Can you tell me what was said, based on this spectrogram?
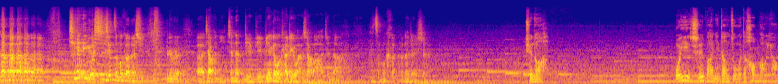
然？这个事情怎么可能许？不是不是，呃，嘉文，你真的别别别跟我开这个玩笑了啊！真的，怎么可能呢？真是。许诺，我一直把你当做我的好朋友，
